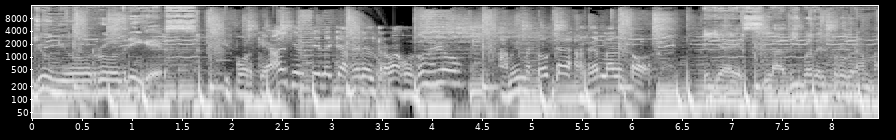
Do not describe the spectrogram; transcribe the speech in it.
Junior Rodríguez. Y porque alguien tiene que hacer el trabajo sucio, a mí me toca hacerla de todo. Ella es la diva del programa.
